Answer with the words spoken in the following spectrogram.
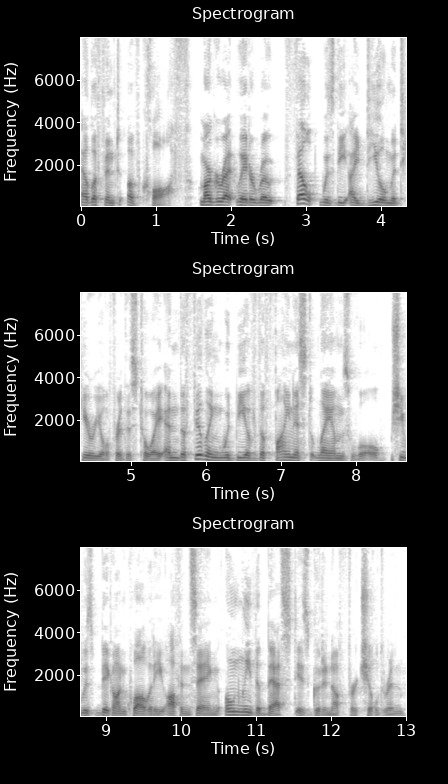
elephant of cloth. Margaret later wrote, Felt was the ideal material for this toy, and the filling would be of the finest lamb's wool. She was big on quality, often saying, only the best is good enough for children.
